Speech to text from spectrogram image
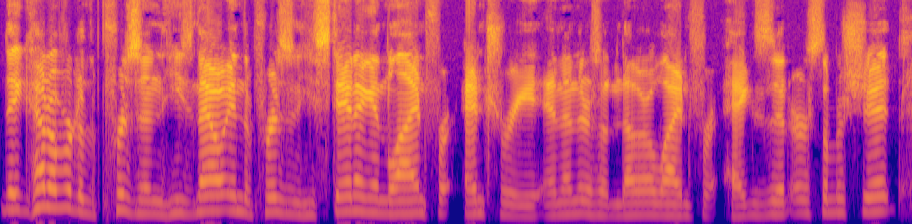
they cut over to the prison. He's now in the prison. He's standing in line for entry, and then there's another line for exit or some shit.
